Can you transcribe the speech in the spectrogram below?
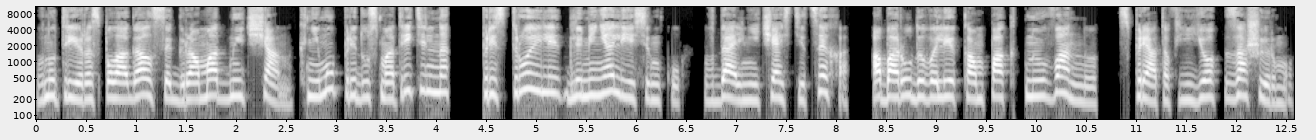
Внутри располагался громадный чан. К нему предусмотрительно пристроили для меня лесенку. В дальней части цеха оборудовали компактную ванную, спрятав ее за ширму.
